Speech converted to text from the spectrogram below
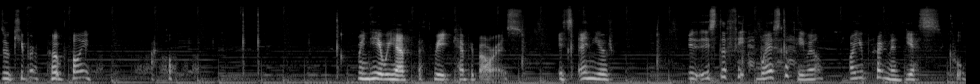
Zookeeper, hopefully. I mean, here we have three capybaras. It's any of... Is the Where's the female? Are you pregnant? Yes, cool.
